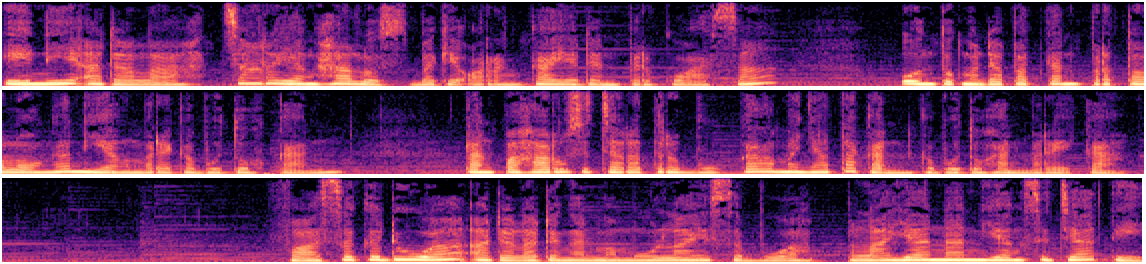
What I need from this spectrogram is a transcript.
Ini adalah cara yang halus bagi orang kaya dan berkuasa untuk mendapatkan pertolongan yang mereka butuhkan tanpa harus secara terbuka menyatakan kebutuhan mereka. Fase kedua adalah dengan memulai sebuah pelayanan yang sejati,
